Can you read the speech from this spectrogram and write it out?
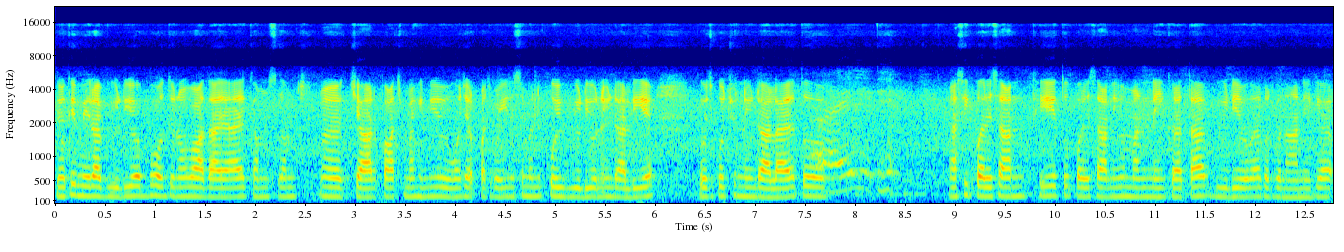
क्योंकि मेरा वीडियो बहुत दिनों बाद आया है, कम से कम चार पाँच महीने हो गए, चार पाँच महीने से मैंने कोई वीडियो नहीं डाली है, कुछ कुछ नहीं डाला है तो ऐसी परेशान थे तो परेशानी में मन नहीं करता वीडियो वगैरह कुछ बनाने का,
